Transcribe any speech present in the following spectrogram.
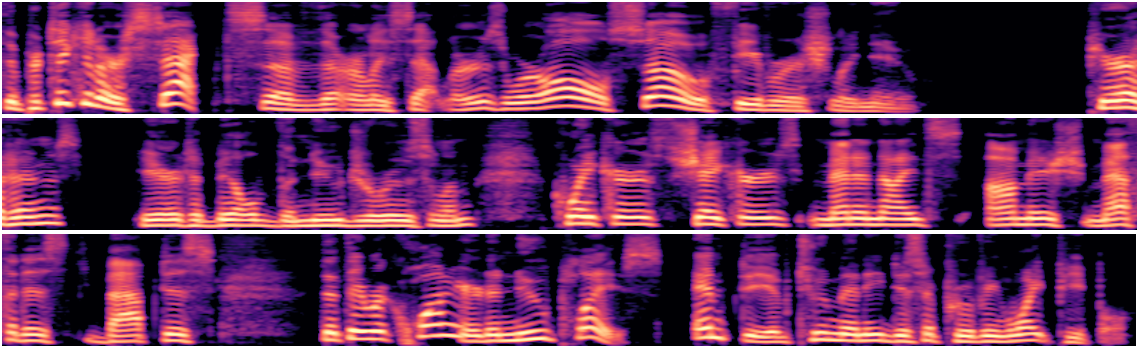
The particular sects of the early settlers were all so feverishly new. Puritans, here to build the New Jerusalem, Quakers, Shakers, Mennonites, Amish, Methodists, Baptists, that they required a new place, empty of too many disapproving white people,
